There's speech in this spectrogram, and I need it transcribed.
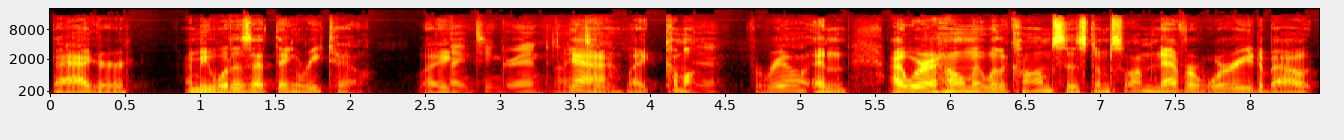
bagger. I mean, what does that thing retail? Like, nineteen grand. yeah, 19. like come on, Yeah. For real. And I wear a helmet with a comm system, so I'm never worried about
